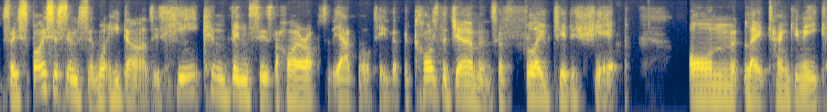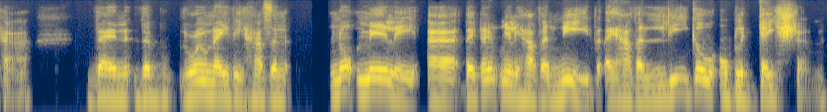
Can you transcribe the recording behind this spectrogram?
So Spicer Simson, what he does is he convinces the higher ups at the Admiralty that because the Germans have floated a ship on Lake Tanganyika, then the Royal Navy has an not merely uh, they don't merely have a need but they have a legal obligation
